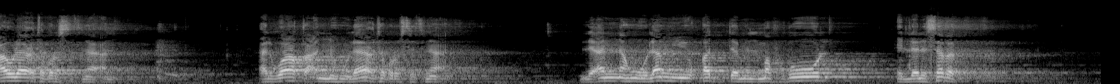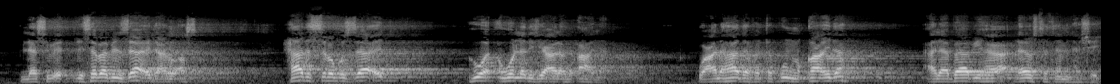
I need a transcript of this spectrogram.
أو لا يعتبر استثناء؟ الواقع أنه لا يعتبر استثناء لأنه لم يقدم المفضول إلا لسبب. لسبب زائد على الأصل. هذا السبب الزائد هو هو الذي جعله أعلى. وعلى هذا فتكون القاعدة على بابها لا يستثنى منها شيء.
